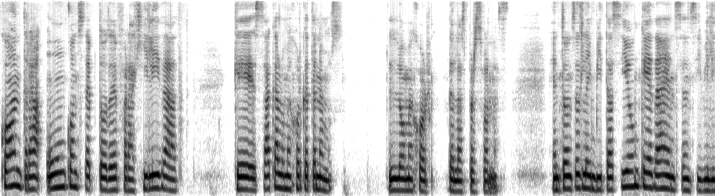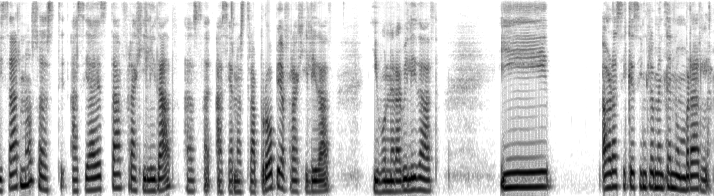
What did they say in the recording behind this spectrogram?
contra un concepto de fragilidad que saca lo mejor que tenemos, lo mejor de las personas. Entonces la invitación queda en sensibilizarnos hacia esta fragilidad, hacia nuestra propia fragilidad y vulnerabilidad. Y ahora sí que simplemente nombrarla.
